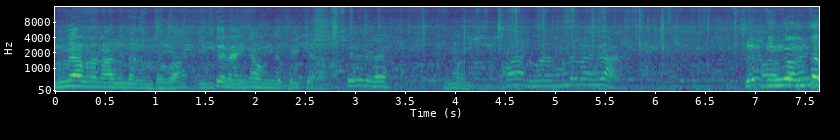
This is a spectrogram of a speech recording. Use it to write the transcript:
నువ్వే వెళ్ళరా నా మీద ఉంటావా ఇంతేనా ఇంకా ఉందా పైకి ఇంకా ఉందా సరే ఇంకా ఉందా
